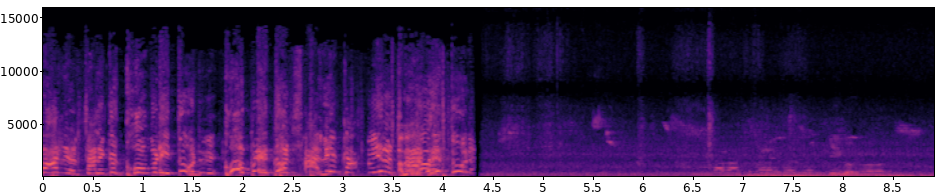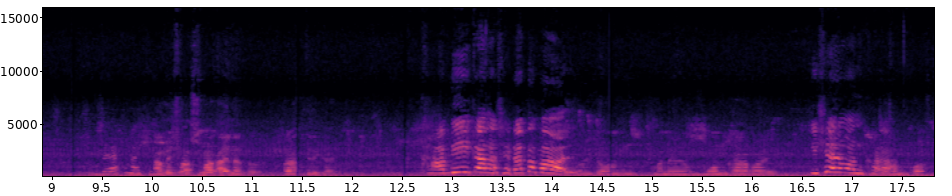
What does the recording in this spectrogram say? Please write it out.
मार साले का खोपड़ी तोड़ खोपड़ी तोड़ साले का मेरा खोपड़ी तोड़ বাবা আসলে আবার বলবে। কি করবি বাবা দেখ না কি আমি করে। সবসময় খাই না তো রাত্রি খাই খাবি কেন সেটা তো বল ওই যখন মানে মন খারাপ হয় কিসের মন খারাপ যখন কষ্ট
